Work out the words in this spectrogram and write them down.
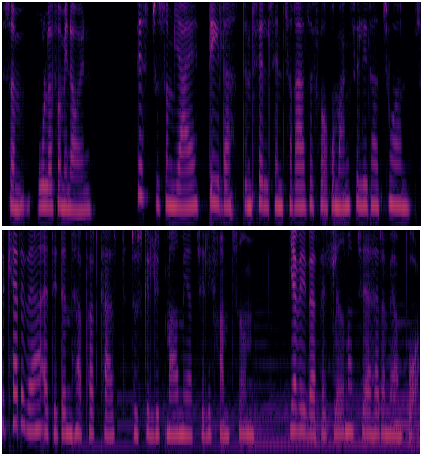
som ruller for mine øjne. Hvis du som jeg deler den fælles interesse for romancelitteraturen, så kan det være, at det er den her podcast, du skal lytte meget mere til i fremtiden. Jeg vil i hvert fald glæde mig til at have dig med ombord.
